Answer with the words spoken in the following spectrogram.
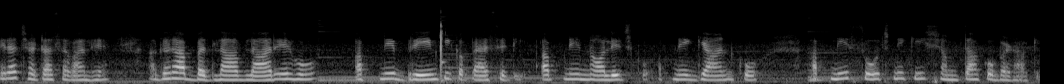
मेरा छठा सवाल है, अगर आप बदलाव ला रहे हो, अपने ब्रेन की कैपेसिटी अपने नॉलेज को, अपने ज्ञान को, अपनी सोचने की क्षमता को बढ़ा के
